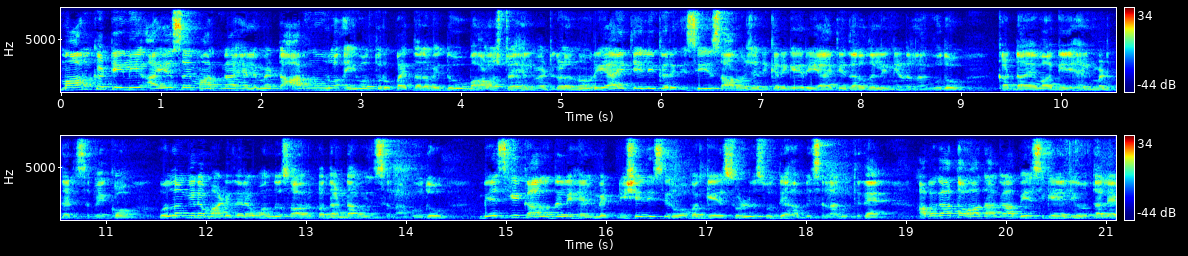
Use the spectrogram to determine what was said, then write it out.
ಮಾರುಕಟ್ಟೆಯಲ್ಲಿ ಐಎಸ್ಐ ಮಾರ್ಕ್ನ ಹೆಲ್ಮೆಟ್ ಆರುನೂರ ಐವತ್ತು ರೂಪಾಯಿ ದರವಿದ್ದು ಬಹಳಷ್ಟು ಹೆಲ್ಮೆಟ್ಗಳನ್ನು ರಿಯಾಯಿತಿಯಲ್ಲಿ ಖರೀದಿಸಿ ಸಾರ್ವಜನಿಕರಿಗೆ ರಿಯಾಯಿತಿ ದರದಲ್ಲಿ ನೀಡಲಾಗುವುದು. ಕಡ್ಡಾಯವಾಗಿ ಹೆಲ್ಮೆಟ್ ಧರಿಸಬೇಕು. ಉಲ್ಲಂಘನೆ ಮಾಡಿದರೆ ಒಂದು ಸಾವಿರ ರೂಪಾಯಿ ದಂಡ ವಿಧಿಸಲಾಗುವುದು. ಬೇಸಿಗೆ ಕಾಲದಲ್ಲಿ ಹೆಲ್ಮೆಟ್ ನಿಷೇಧಿಸಿರುವ ಬಗ್ಗೆ ಸುಳ್ಳು ಸುದ್ದಿ ಹಬ್ಬಿಸಲಾಗುತ್ತಿದೆ. ಅಪಘಾತವಾದಾಗ ಬೇಸಿಗೆಯಲ್ಲಿಯೂ ತಲೆ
